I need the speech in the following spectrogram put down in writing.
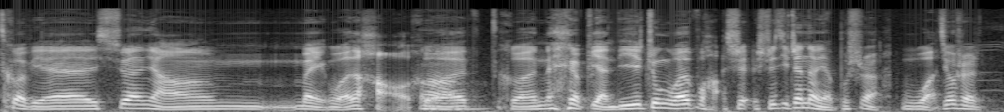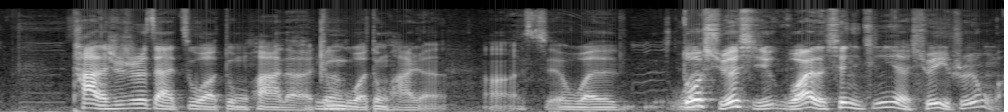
特别宣扬美国的好和、嗯和那个贬低中国的不好，实实际真的也不是，我就是踏踏实实在做动画的中国动画人。啊，所以我我多学习国外的先进经验，学以致用嘛。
